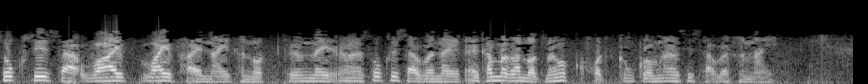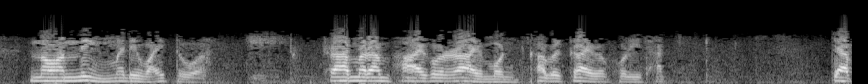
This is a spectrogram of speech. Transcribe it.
ซุกศีรษะไว้ไว้ภายในขนดคือในซุกศีรษะไว้ในไอ้คำว่าขนดหมายว่าขดกลมๆนั่ศีรษะไว้ข้างใน นอนนิ่งไม่ได้ไหวตัวพระมรำพายก็ร่ายมนเข้าไปใกล้พระโพธิทัต จับ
